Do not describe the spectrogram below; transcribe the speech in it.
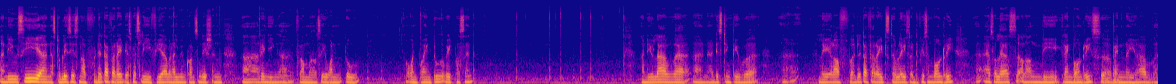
And you see an stabilization of delta ferrite especially if you have an aluminum concentration uh, ranging uh, from uh, say 1 to 1.2 weight percent. And you will have uh, a distinctive uh, uh, layer of delta ferrite stabilized at the fusion boundary as well as along the grain boundaries when you have uh,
